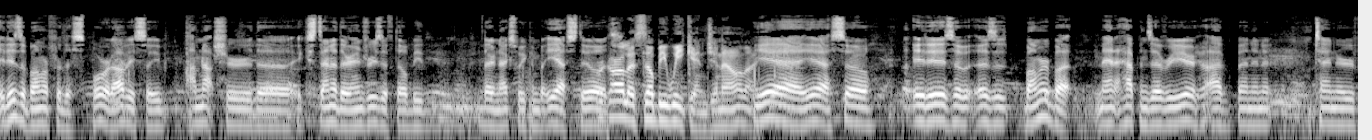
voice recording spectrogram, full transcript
it is a bummer for the sport. Obviously, I'm not sure the extent of their injuries if they'll be there next weekend. But yeah, still, regardless, they'll be weekends. You know. Like, yeah, yeah. So it is a, is a bummer, but man, it happens every year. Yeah. I've been in it ten or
